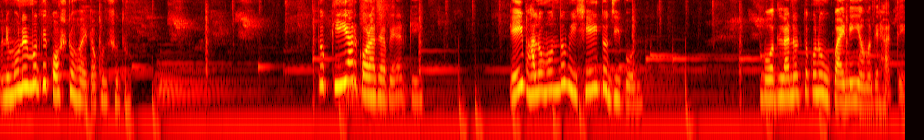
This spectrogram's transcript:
মানে মনের মধ্যে কষ্ট হয় তখন শুধু। তো কি আর করা যাবে আর কি? এই ভালো মন্দ মিশিয়েই তো জীবন। বদলানোর তো কোনো উপায় নেই আমাদের হাতে।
